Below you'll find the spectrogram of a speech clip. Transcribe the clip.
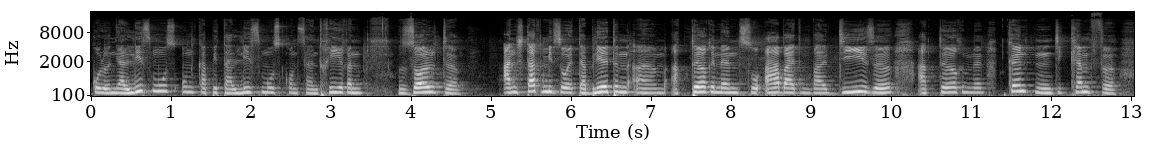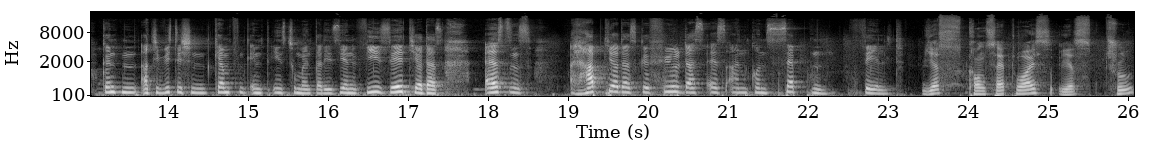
Kolonialismus und Kapitalismus konzentrieren sollte, anstatt mit so etablierten ähm, Akteurinnen zu arbeiten, weil diese Akteurinnen könnten die Kämpfe, könnten aktivistischen Kämpfen instrumentalisieren. Wie seht ihr das? Erstens, habt ihr das Gefühl, dass es an Konzepten fehlt? Yes, concept-wise, yes, true.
